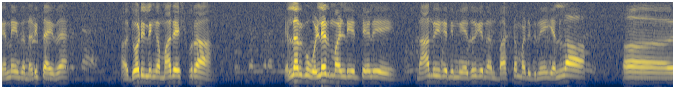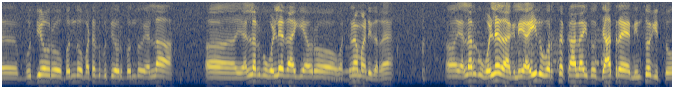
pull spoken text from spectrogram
ನೆನ್ನೆಯಿಂದ ನಡೀತಾ ಇದೆ. ಜೋಡಿಲಿಂಗ ಮಾದೇಶ್ವರ ಎಲ್ಲರಿಗೂ ಒಳ್ಳೇದು ಮಾಡಲಿ ಅಂತೇಳಿ ನಾನು ಈಗ ನಿಮ್ಮ ಎದುರಿಗೆ ನಾನು ಭಾಷಣ ಮಾಡಿದ್ದೀನಿ. ಎಲ್ಲ ಬುದ್ಧಿಯವರು ಬಂದು, ಮಠದ ಬುದ್ಧಿಯವರು ಬಂದು ಎಲ್ಲ ಎಲ್ಲರಿಗೂ ಒಳ್ಳೆಯದಾಗಿ ಅವರು ವಚನ ಮಾಡಿದ್ದಾರೆ. ಎಲ್ಲರಿಗೂ ಒಳ್ಳೆಯದಾಗಲಿ ಐದು ವರ್ಷ ಕಾಲ ಇದು ಜಾತ್ರೆ ನಿಂತೋಗಿತ್ತು.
